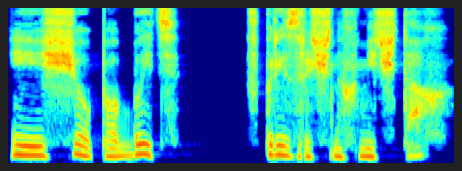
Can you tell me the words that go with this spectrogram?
и еще побыть в призрачных мечтах.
